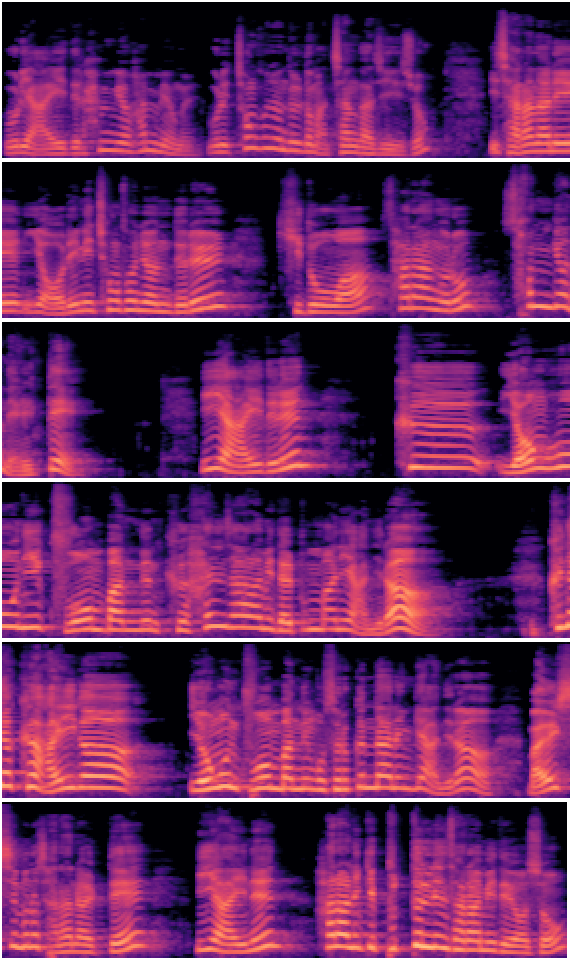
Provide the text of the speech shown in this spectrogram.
우리 아이들 한명한 명을 우리 청소년들도 마찬가지이죠. 이 자라나는 이 어린이 청소년들을 기도와 사랑으로 섬겨낼 때 이 아이들은 그 영혼이 구원받는 그 한 사람이 될 뿐만이 아니라 그냥 그 아이가 영혼 구원받는 것으로 끝나는 게 아니라 말씀으로 자라날 때 이 아이는 하나님께 붙들린 사람이 되어서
